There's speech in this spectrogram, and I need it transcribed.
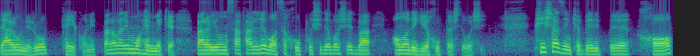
درونی رو طی کنید. بنابراین مهمه که برای اون سفر لباس خوب پوشیده باشید و آمادگی خوب داشته باشید. پیش از اینکه برید به خواب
